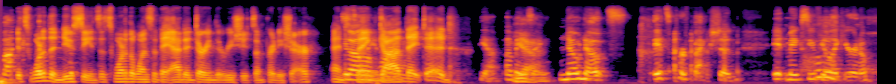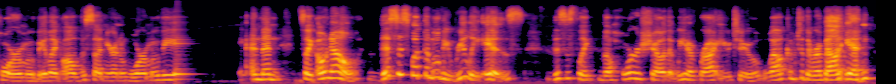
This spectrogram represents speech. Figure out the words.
fuck. it's one of the new scenes. It's one of the ones that they added during the reshoots, I'm pretty sure. And So thank God they did. Yeah, amazing. No notes. It's perfection. it makes you feel like you're in a horror movie. Like all of a sudden you're in a war movie. And then it's like, oh no, this is what the movie really is. This is like the horror show that we have brought you to. Welcome to the rebellion.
